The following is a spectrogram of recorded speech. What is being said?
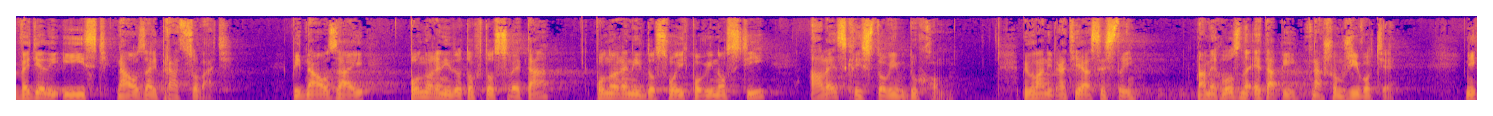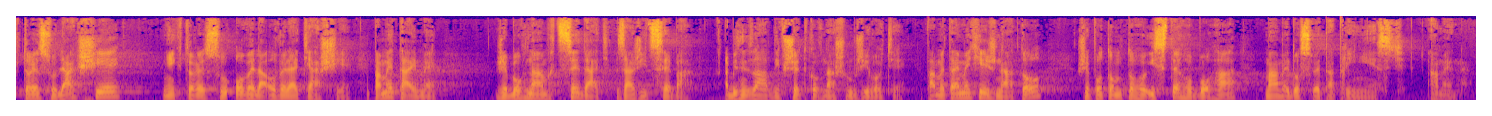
vedeli ísť naozaj pracovať. Byť naozaj ponorený do tohto sveta, ponorený do svojich povinností, ale s Kristovým duchom. Milovaní bratia a sestry, máme rôzne etapy v našom živote. Niektoré sú ľahšie, niektoré sú oveľa, oveľa ťažšie. Pamätajme, že Boh nám chce dať zažiť seba, aby sme zvládli všetko v našom živote. Pamätajme tiež na to, že potom toho istého Boha máme do sveta priniesť. Amen.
